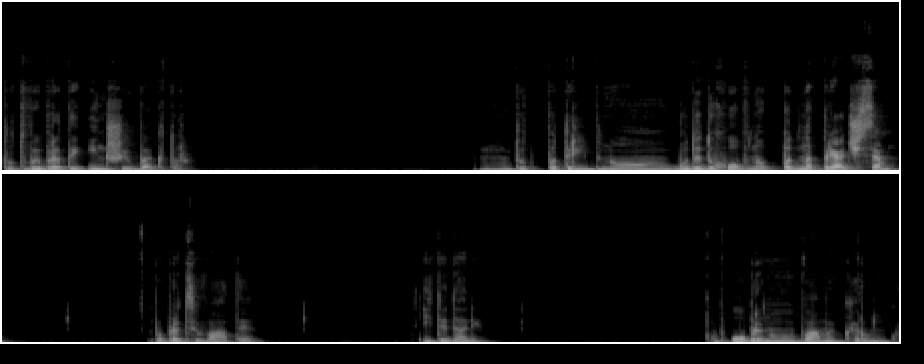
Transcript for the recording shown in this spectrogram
Тут вибрати інший вектор. Тут потрібно буде духовно поднапрячся, попрацювати йти далі. в обраному вами керунку.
